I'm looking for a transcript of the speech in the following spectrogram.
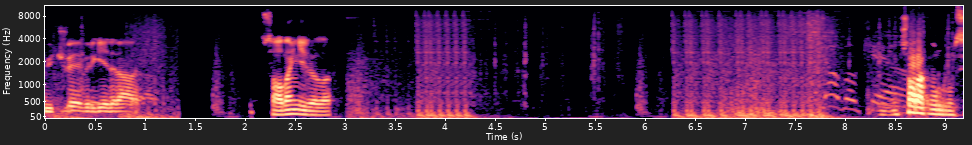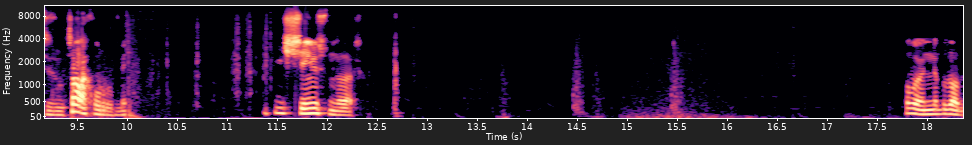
3 v 1 gelir abi. Sağdan geliyorlar. Uçarak vururum sizi uçarak vururum. İki şeyin üstündeler. Baba önüne bu da.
